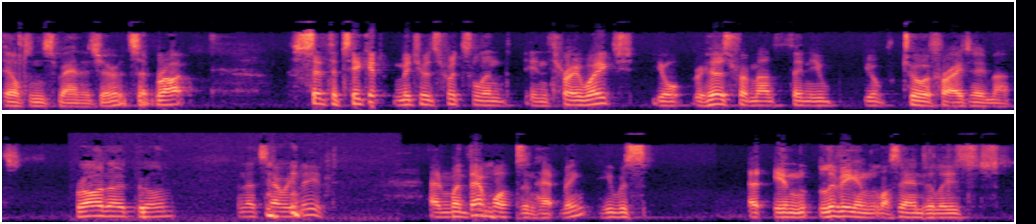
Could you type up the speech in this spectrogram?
Elton's manager, and said, right, set the ticket, meet you in Switzerland in three weeks, you'll rehearse for a month, then you, you'll tour for 18 months. Righto, John. And that's how he lived. And when that hmm. wasn't happening, he was uh, in living in Los Angeles,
